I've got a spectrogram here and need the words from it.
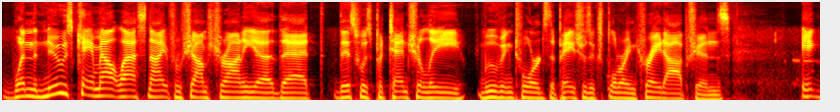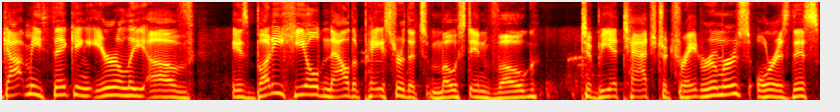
when the news came out last night from Shams Charania uh, that this was potentially moving towards the Pacers exploring trade options, it got me thinking eerily of is Buddy Hield now the Pacer that's most in vogue to be attached to trade rumors, or is this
